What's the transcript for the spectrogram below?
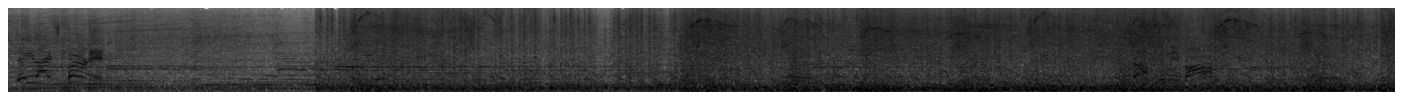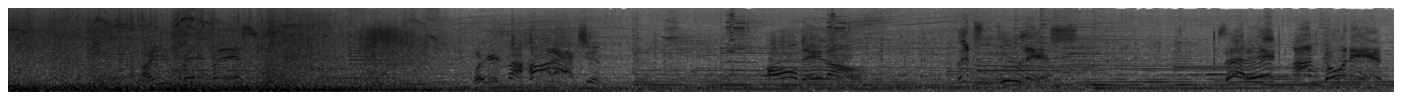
Daylight's burning. Talk to me, boss. Are you ready for this? Where's the hot action? All day long. Let's do this. Is that it? I'm going in.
